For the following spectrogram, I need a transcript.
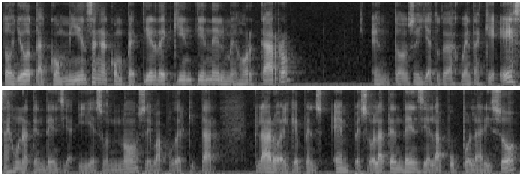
Toyota, comienzan a competir de quién tiene el mejor carro, entonces ya tú te das cuenta que esa es una tendencia y eso no se va a poder quitar. Claro, el que empezó la tendencia, la popularizó,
